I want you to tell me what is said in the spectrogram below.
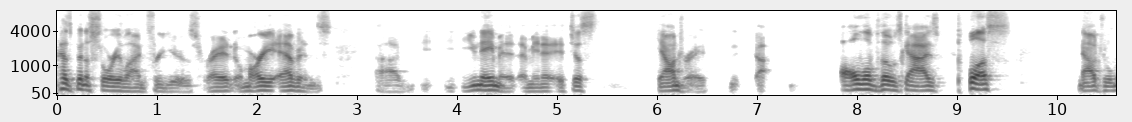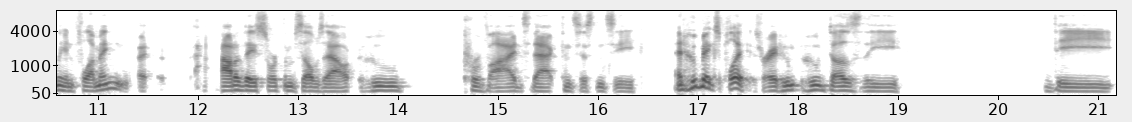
has been a storyline for years right? Omari Evans uh, you name it. I mean it, it just Keandre uh, all of those guys plus now Julian Fleming uh, how do they sort themselves out? Who provides that consistency and who makes plays right who who does the the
